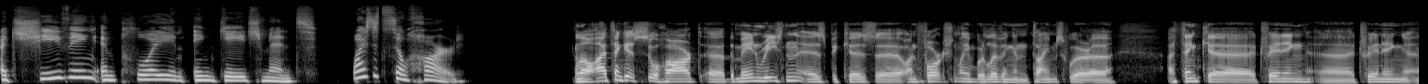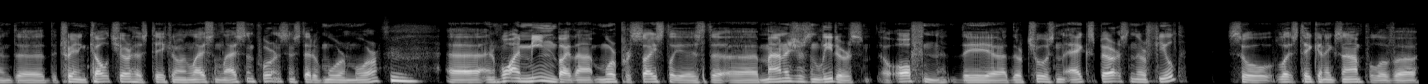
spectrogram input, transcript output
achieving employee engagement? Why is it so hard? Well, I think it's so hard. Uh, the main reason is because, uh, unfortunately, we're living in times where uh, I think uh, training, uh, training, and uh, the training culture has taken on less and less importance instead of more and more. Hmm. and what I mean by that, more precisely, is that managers and leaders often they they're chosen experts in their field. So let's take an example of a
